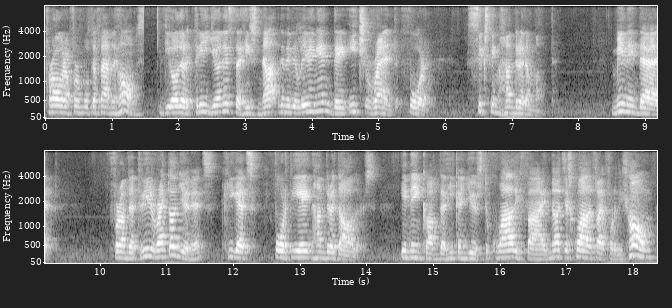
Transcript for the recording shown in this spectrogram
program for multifamily homes. The other three units that he's not going to be living in, they each rent for 1600 a month. Meaning that from the three rental units, he gets $4,800 in income that he can use to qualify, not just qualify for this home,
